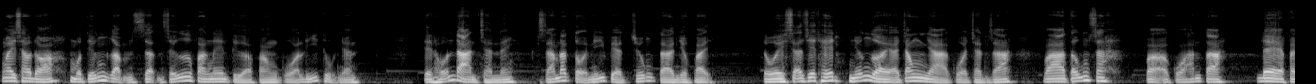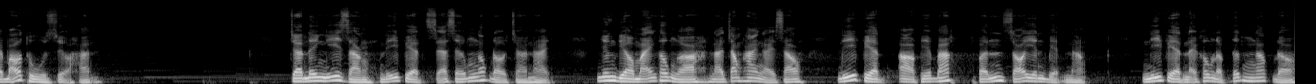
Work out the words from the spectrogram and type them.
Ngay sau đó, một tiếng gầm giận dữ vang lên từ phòng của Lý Thủ Nhân. Tên hỗn đàn Trần Ninh, dám đắc tội Lý Việt chúng ta như vậy. Tôi sẽ giết hết những người ở trong nhà của Trần Gia và Tống Gia, vợ của hắn ta, để phải báo thù rửa hận. Trần Ninh nghĩ rằng Lý Việt sẽ sớm ngóc đầu trở lại. Nhưng điều mà anh không ngờ là trong hai ngày sau, Lý Việt ở phía Bắc vẫn gió yên biển nặng. Ní Việt lại không lập tức ngóc đầu,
